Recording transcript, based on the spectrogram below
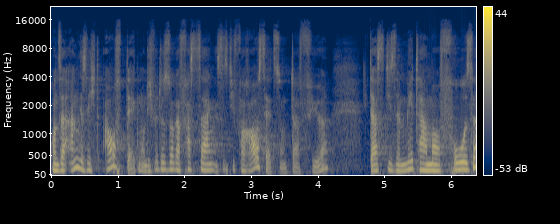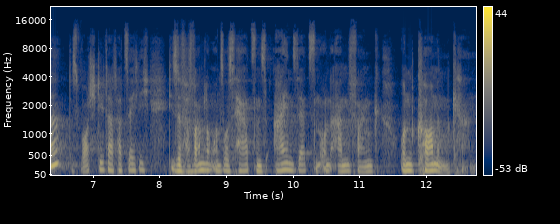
unser Angesicht aufdecken und ich würde sogar fast sagen, es ist die Voraussetzung dafür, dass diese Metamorphose, das Wort steht da tatsächlich, diese Verwandlung unseres Herzens einsetzen und anfangen und kommen kann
